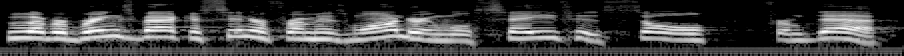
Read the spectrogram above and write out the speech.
Whoever brings back a sinner from his wandering will save his soul from death.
